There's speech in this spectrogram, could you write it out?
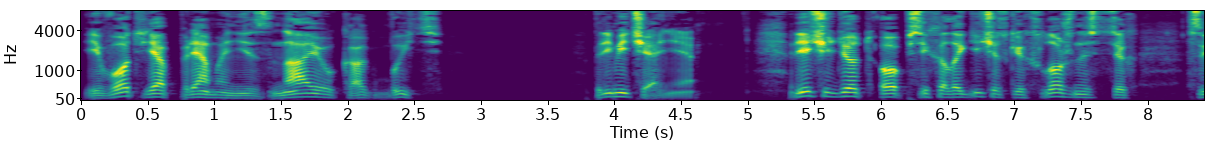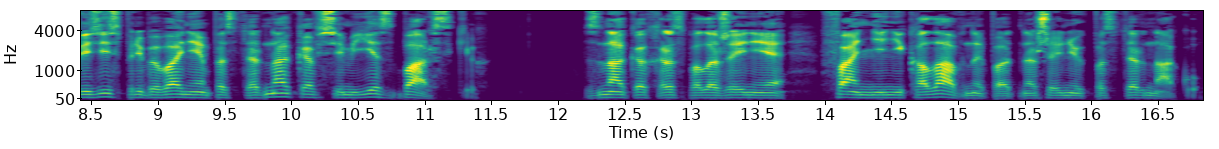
И вот я прямо не знаю, как быть. Примечание. Речь идет о психологических сложностях в связи с пребыванием Пастернака в семье Сбарских, знаках расположения Фанни Николаевны по отношению к Пастернаку.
